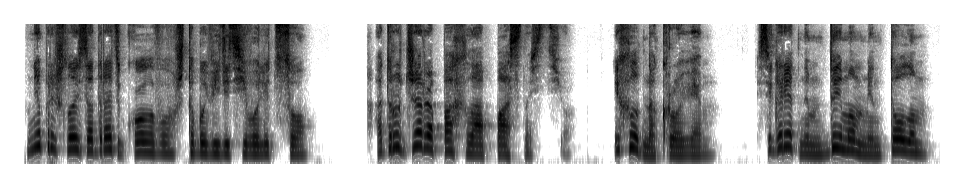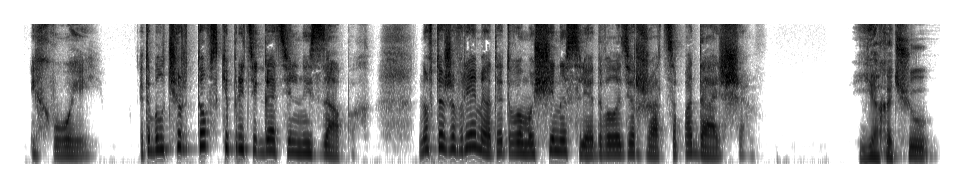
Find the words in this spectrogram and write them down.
Мне пришлось задрать голову, чтобы видеть его лицо. От Руджера пахло опасностью и хладнокровием сигаретным дымом, ментолом и хвоей. Это был чертовски притягательный запах, но в то же время от этого мужчины следовало держаться подальше. «Я хочу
